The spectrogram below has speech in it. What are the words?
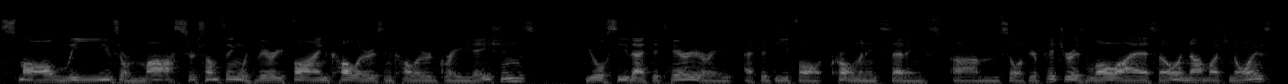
small leaves or moss or something with very fine colors and color gradations, you'll see that deteriorate at the default chrominance settings. Um, so if your picture is low ISO and not much noise,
